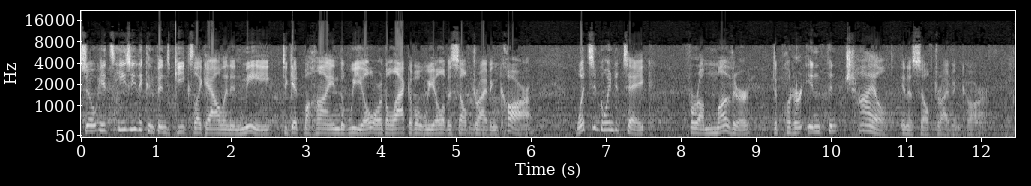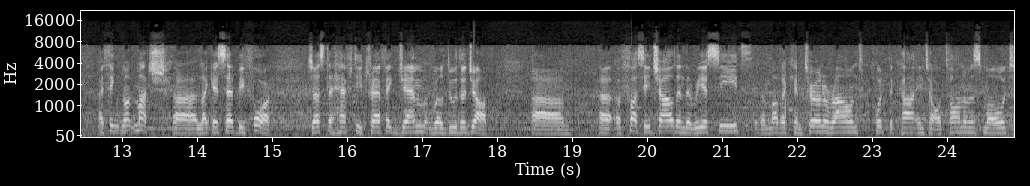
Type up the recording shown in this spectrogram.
So it's easy to convince geeks like Alan and me to get behind the wheel or the lack of a wheel of a self driving car. What's it going to take for a mother to put her infant child in a self driving car? I think not much. Uh, like I said before, just a hefty traffic jam will do the job. Um, a, a fussy child in the rear seat, the mother can turn around, put the car into autonomous mode.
